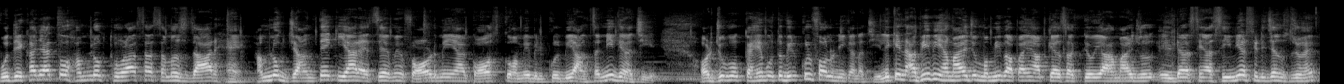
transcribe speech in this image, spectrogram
वो देखा जाए तो हम लोग थोड़ा सा समझदार हैं। हम लोग जानते हैं कि यार ऐसे हमें फ्रॉड में या कॉस्ट को हमें बिल्कुल भी आंसर नहीं देना चाहिए। और जो वो कहें वो तो बिल्कुल फॉलो नहीं करना चाहिए। लेकिन अभी भी हमारे जो मम्मी पापा हैं, आप कह सकते हो, या हमारे जो एल्डर्स हैं, या सीनियर सिटीजन जो हैं,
